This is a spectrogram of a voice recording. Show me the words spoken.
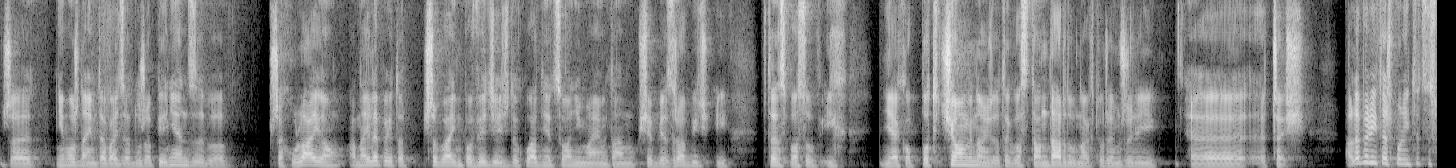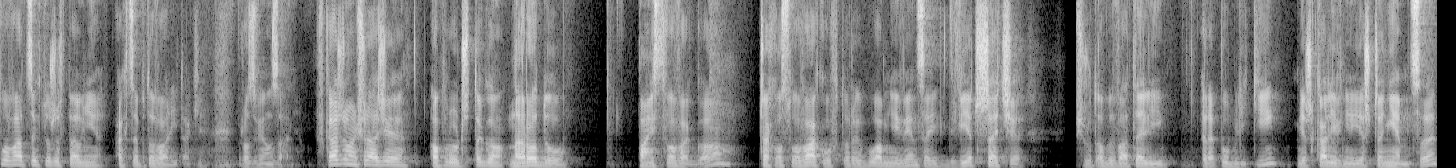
że nie można im dawać za dużo pieniędzy, bo przehulają, a najlepiej to trzeba im powiedzieć dokładnie, co oni mają tam u siebie zrobić i w ten sposób ich niejako podciągnąć do tego standardu, na którym żyli e, Czesi. Ale byli też politycy słowacy, którzy w pełni akceptowali takie rozwiązania. W każdym razie, oprócz tego narodu państwowego, Czechosłowaków, których było mniej więcej dwie trzecie wśród obywateli republiki, mieszkali w niej jeszcze Niemcy,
